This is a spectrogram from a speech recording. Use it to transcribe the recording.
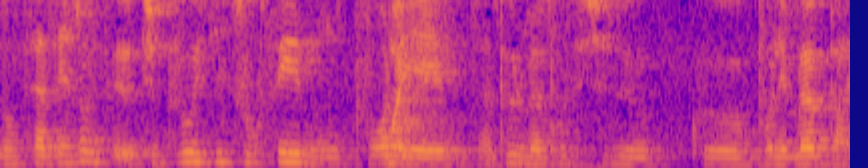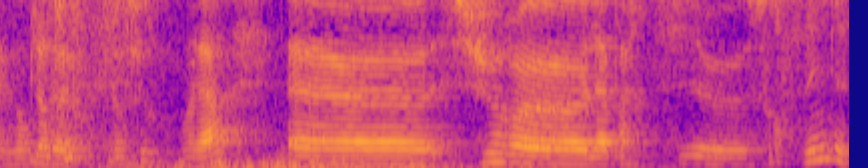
donc c'est intéressant parce que tu peux aussi sourcer donc pour les c'est un peu le même processus que pour les meubles par exemple bien sûr bien sûr. voilà. Euh, sur euh, la partie sourcing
